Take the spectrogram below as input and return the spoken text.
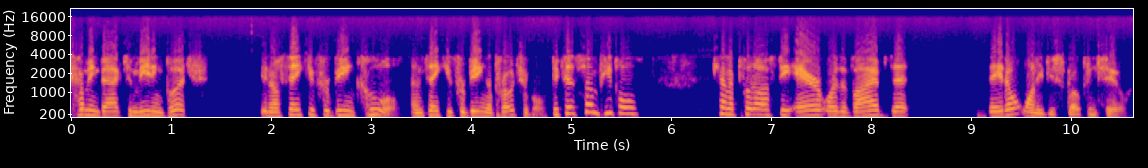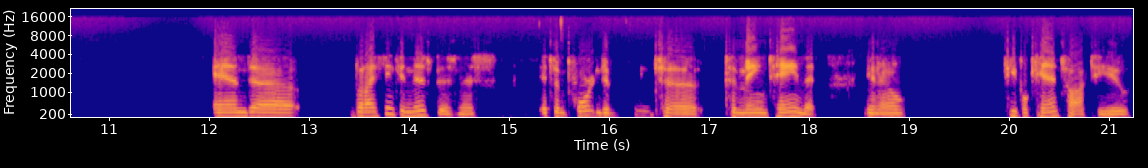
coming back to meeting Butch, you know, thank you for being cool and thank you for being approachable. Because some people kind of put off the air or the vibe that they don't want to be spoken to. And uh, but I think in this business, it's important to to to maintain that you know people can talk to you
